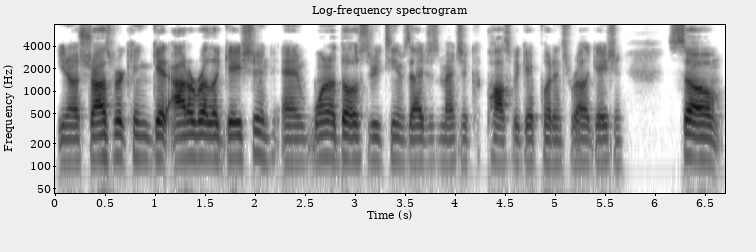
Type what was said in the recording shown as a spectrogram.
you know, Strasbourg can get out of relegation and one of those three teams that I just mentioned could possibly get put into relegation. So,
